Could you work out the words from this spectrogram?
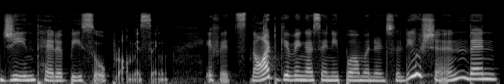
gene therapy so promising? If it's not giving us any permanent solution, then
